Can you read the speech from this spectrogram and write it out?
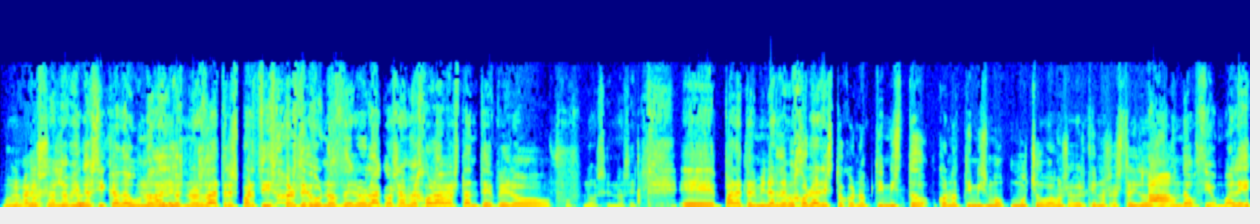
Bueno, Vale. pues hazlo, venga, si cada uno de ellos nos da tres partidos de 1-0, la cosa mejora Vale. bastante, pero uf, no sé, no sé. Eh, para terminar de mejorar esto con optimismo, con optimismo mucho, vamos a ver qué nos has traído de Ah. segunda opción, ¿vale?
